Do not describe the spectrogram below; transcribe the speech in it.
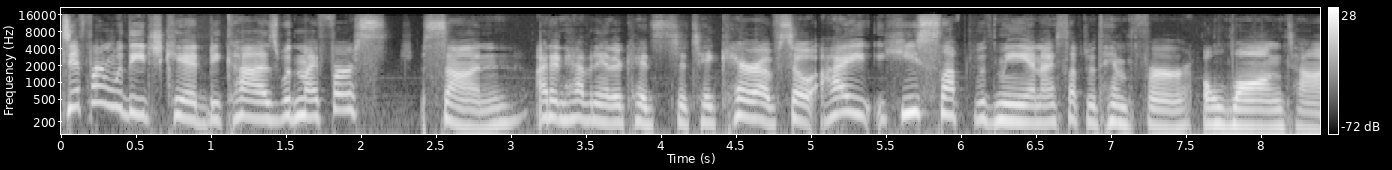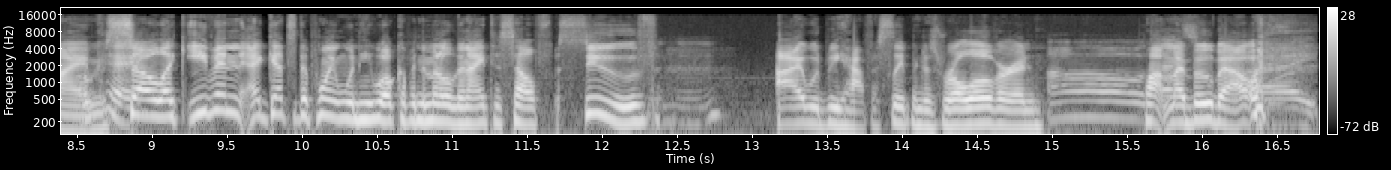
different with each kid because with my first son, I didn't have any other kids to take care of. So I he slept with me and I slept with him for a long time. Okay. So like even I get to the point when he woke up in the middle of the night to self soothe, I would be half asleep and just roll over and Oh, plop my boob out. right.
